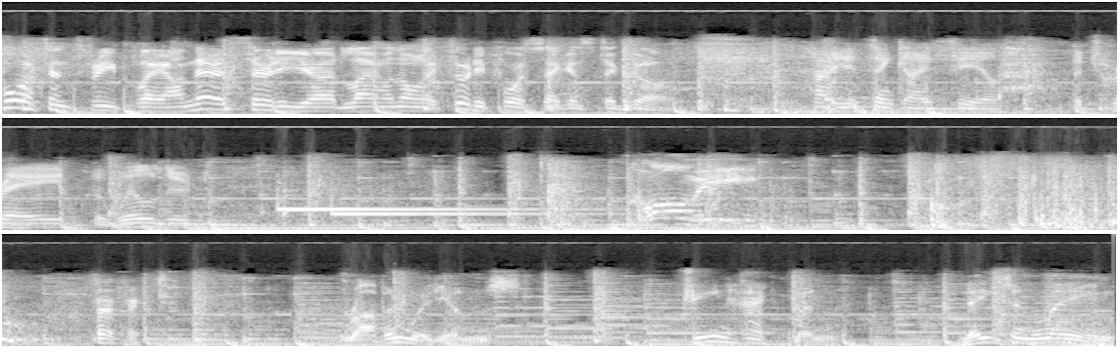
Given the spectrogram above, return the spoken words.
fourth and three play on their 30-yard line with only 34 seconds to go. How do you think I feel? Betrayed, bewildered. Call me. Perfect. Robin Williams, Gene Hackman, Nathan Lane,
